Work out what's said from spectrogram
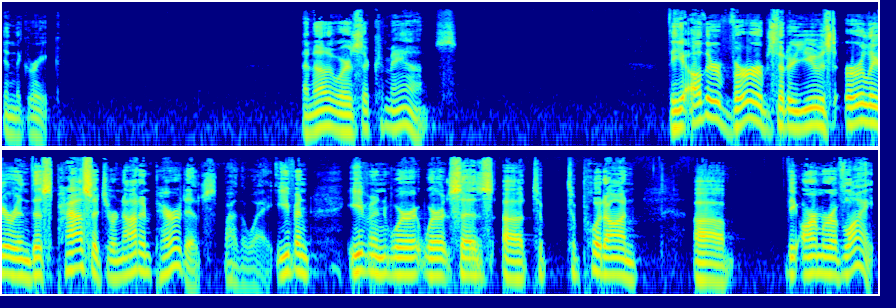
in the Greek. In other words, they're commands. The other verbs that are used earlier in this passage are not imperatives, by the way. Even, even where, where it says uh, to, to put on uh, the armor of light.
